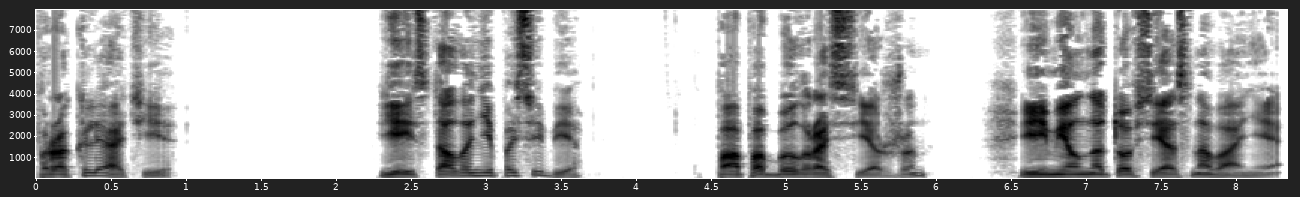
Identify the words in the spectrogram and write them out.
Проклятие! Ей стало не по себе. Папа был рассержен и имел на то все основания.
